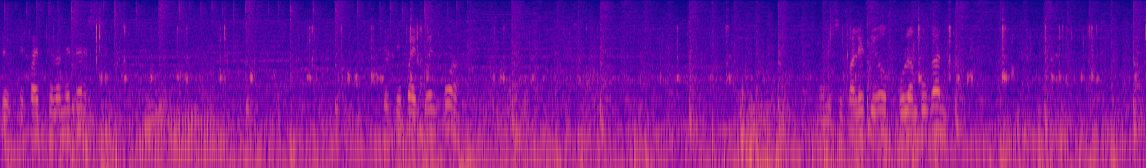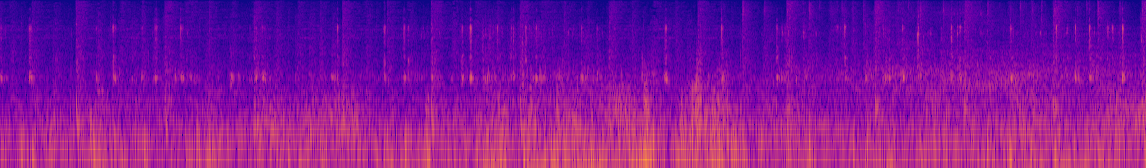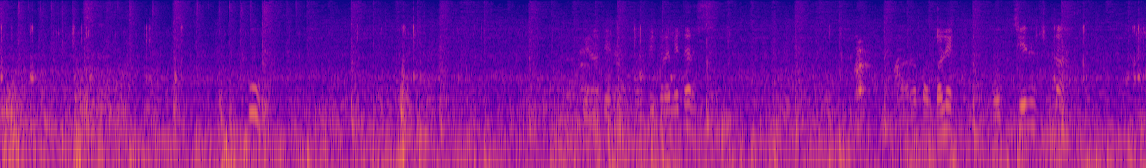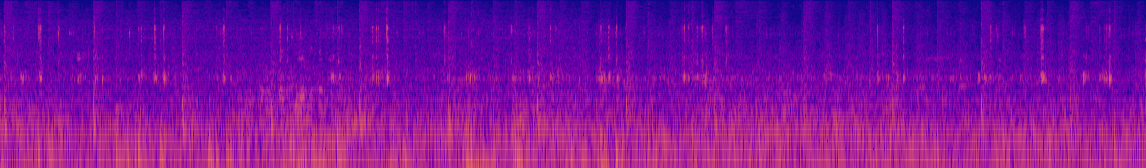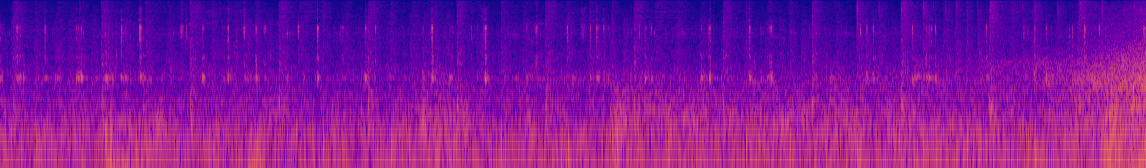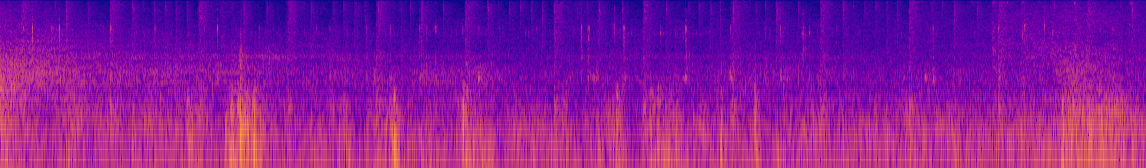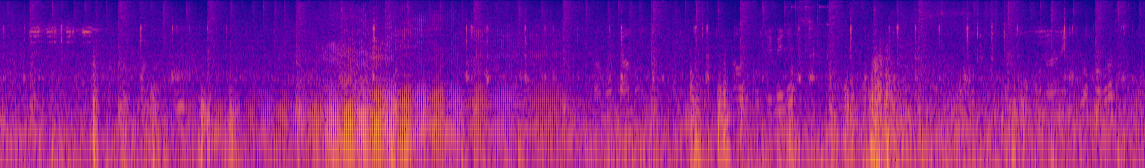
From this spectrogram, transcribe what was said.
35 kilometers. 35.4 Municipality of Bulambugan Whew. Hanapin natin ang 20 kilometers. Para pagbalik, 80. Gracias.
